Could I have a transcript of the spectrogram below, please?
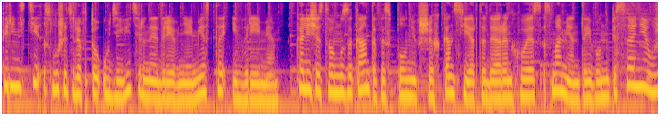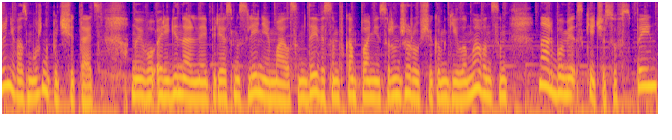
перенести слушателя в то удивительное древнее место и время. Количество музыкантов, исполнивших концерты де Аренхуэс с момента его написания, уже невозможно подсчитать. Но его оригинальное переосмысление Майлсом Дэвисом в компании с аранжировщиком Гиллом Эвансом на альбоме Sketches of Spain,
